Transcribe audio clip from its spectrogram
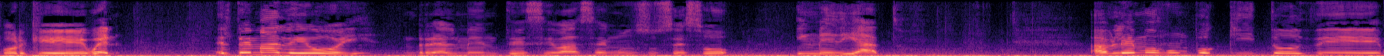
Porque, bueno, el tema de hoy realmente se basa en un suceso inmediato. Hablemos un poquito de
